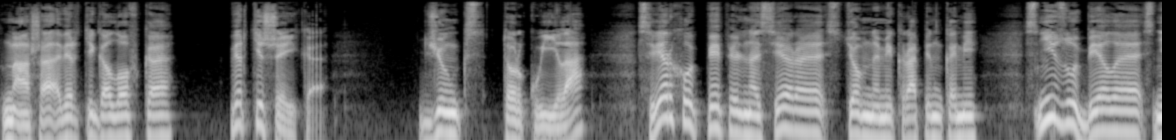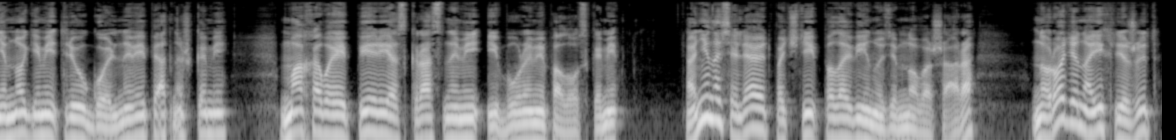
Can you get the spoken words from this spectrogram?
Наша вертиголовка – вертишейка. Джункс торкуила – сверху пепельно-серая с темными крапинками, снизу белая с немногими треугольными пятнышками, маховые перья с красными и бурыми полосками – они населяют почти половину земного шара, но родина их лежит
